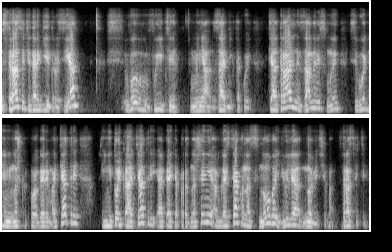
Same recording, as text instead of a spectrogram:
Здравствуйте, дорогие друзья! Вы видите, у меня задник такой театральный, занавес. Мы сегодня немножко поговорим о театре, и не только о театре, и опять о произношении. А в гостях у нас снова Юлия Новичева. Здравствуйте.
